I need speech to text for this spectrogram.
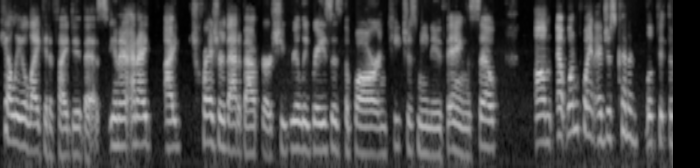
Kelly will like it if I do this, you know? And I, I treasure that about her. She really raises the bar and teaches me new things. So um, at one point, I just kind of looked at the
